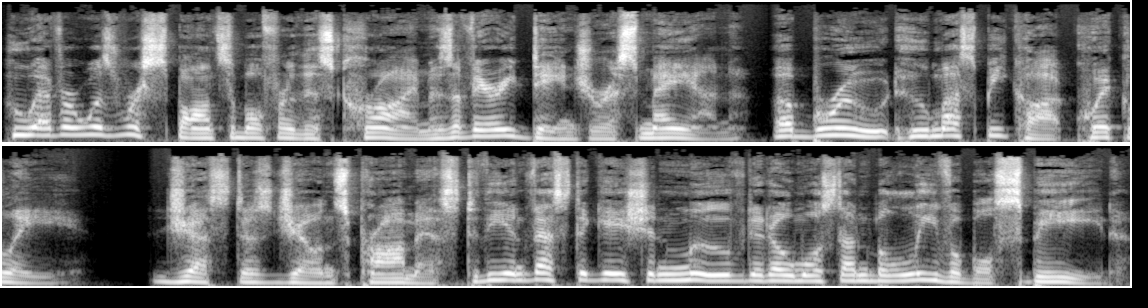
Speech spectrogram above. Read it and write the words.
Whoever was responsible for this crime is a very dangerous man, a brute who must be caught quickly. Just as Jones promised, the investigation moved at almost unbelievable speed.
